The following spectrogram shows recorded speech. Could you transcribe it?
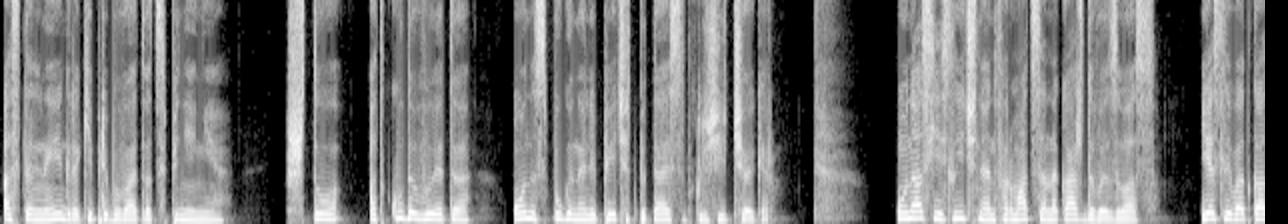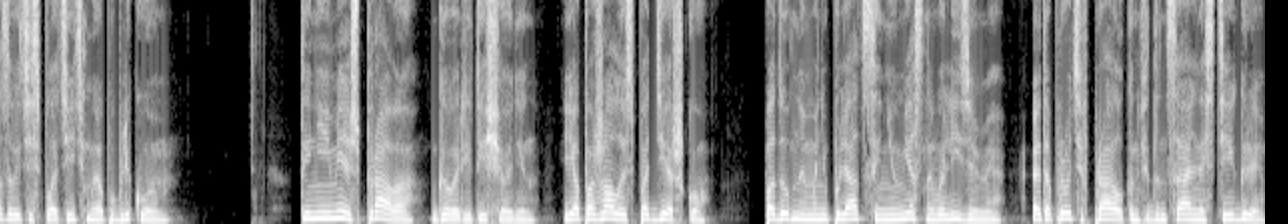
Остальные игроки пребывают в оцепенении. «Что? Откуда вы это?» Он испуганно лепечет, пытаясь отключить чокер. «У нас есть личная информация на каждого из вас. Если вы отказываетесь платить, мы опубликуем». «Ты не имеешь права», — говорит еще один. «Я пожалуюсь поддержку. Подобные манипуляции неуместны в Элизиуме. Это против правил конфиденциальности игры».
